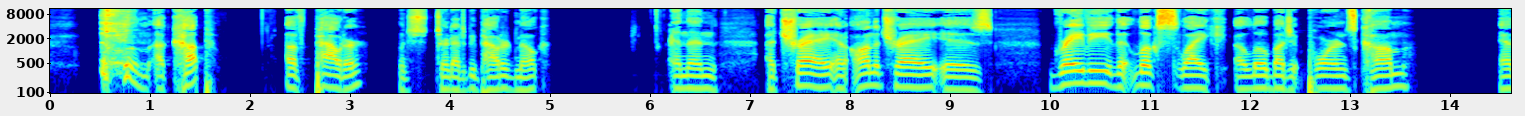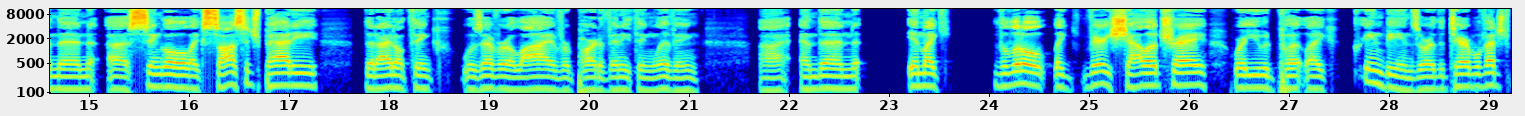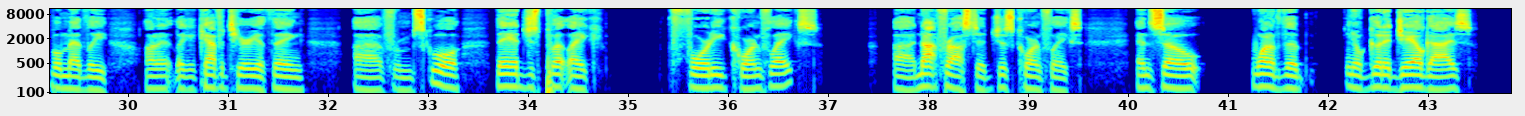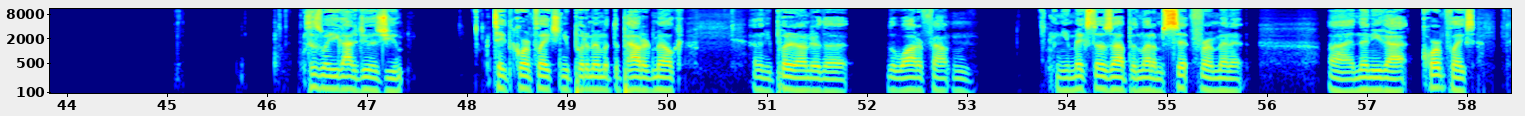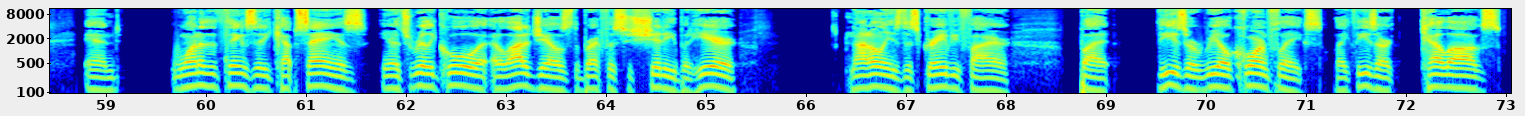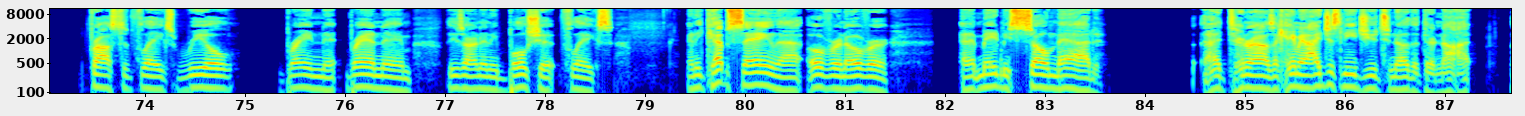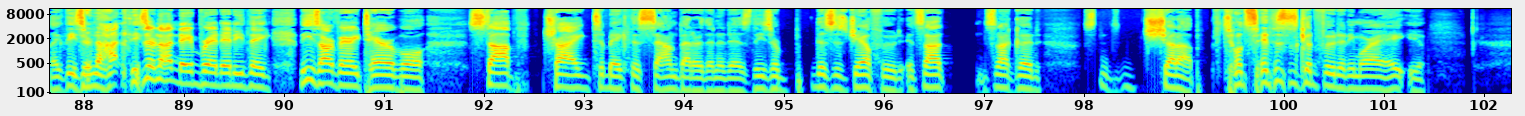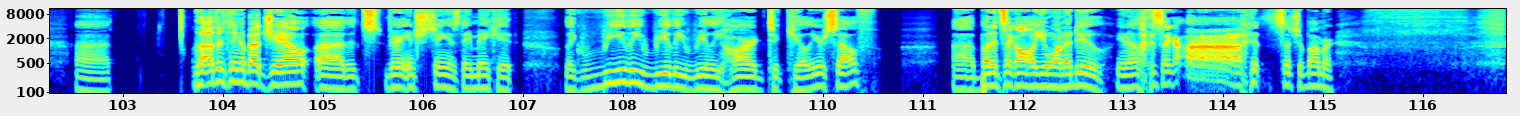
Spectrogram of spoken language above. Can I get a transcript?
a cup of powder, which turned out to be powdered milk, and then a tray, and on the tray is gravy that looks like a low budget porn's cum, and then a single like sausage patty that I don't think was ever alive or part of anything living, uh, and then in like the little like very shallow tray where you would put like green beans or the terrible vegetable medley on it like a cafeteria thing uh, from school, they had just put like 40 cornflakes, uh, not frosted, just cornflakes. And so one of the, you know, good at jail guys, this is what you got to do is you take the cornflakes and you put them in with the powdered milk and then you put it under the, the water fountain and you mix those up and let them sit for a minute. Uh, and then you got cornflakes. And one of the things that he kept saying is, you know, it's really cool. At a lot of jails, the breakfast is shitty, but here, not only is this gravy fire, but these are real cornflakes. Like these are Kellogg's frosted flakes, real brain brand name. These aren't any bullshit flakes. And he kept saying that over and over, and it made me so mad. I turned around, I was like, "Hey man, I just need you to know that they're not. Like these are not these are not name brand anything. These are very terrible. Stop trying to make this sound better than it is. These are this is jail food. It's not it's not good. Shut up. Don't say this is good food anymore. I hate you. Uh, the other thing about jail uh, that's very interesting is they make it like really, really, really hard to kill yourself. Uh, but it's like all you want to do, you know. It's like ah, it's such a bummer.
